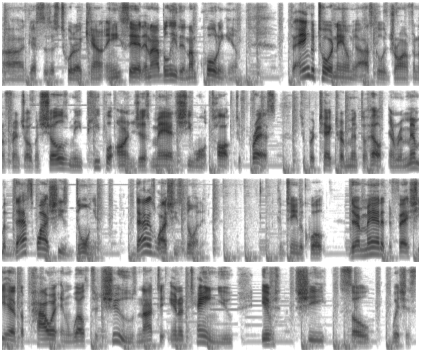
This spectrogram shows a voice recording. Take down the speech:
Uh, I guess is his Twitter account. And he said, and I believe it, and I'm quoting him the anger toward Naomi Osaka withdrawing from the French Open shows me people aren't just mad she won't talk to press to protect her mental health. And remember, that's why she's doing it. That is why she's doing it. Continue to quote They're mad at the fact she has the power and wealth to choose not to entertain you if she so wishes.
